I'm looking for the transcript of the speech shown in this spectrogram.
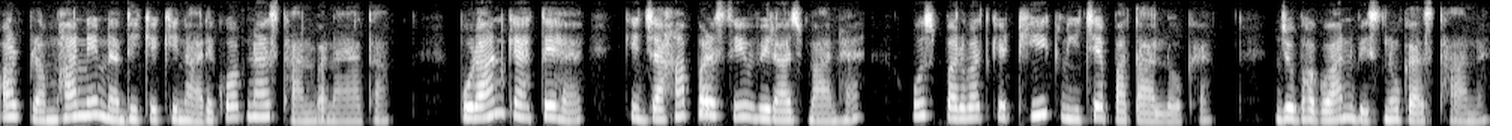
और ब्रह्मा ने नदी के किनारे को अपना स्थान बनाया था। पुराण कहते हैं कि जहाँ पर शिव विराजमान है, उस पर्वत के ठीक नीचे पाताल लोक है, जो भगवान विष्णु का स्थान है।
